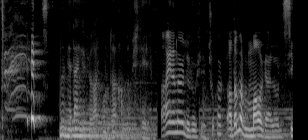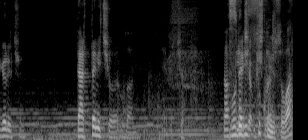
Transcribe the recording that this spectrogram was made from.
Bunu neden yapıyorlar bunu da anlamış değilim. Aynen öyle Ruhi. Çok haklı. Adamlar mal galiba orada sigara içiyor. Dertten içiyorlar ulan. Evet, şu. Nasıl Burada bir su kuyusu var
